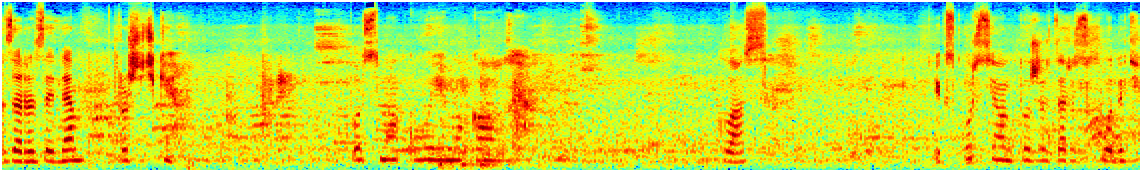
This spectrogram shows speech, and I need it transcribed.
Зараз зайдемо трошечки посмакуємо кави. Клас. Екскурсія он теж зараз ходить.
